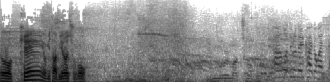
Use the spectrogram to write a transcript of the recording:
요렇게 여기 다 밀어주고. 방어 드론을 가동한다.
